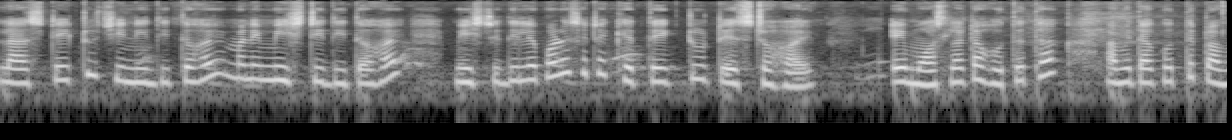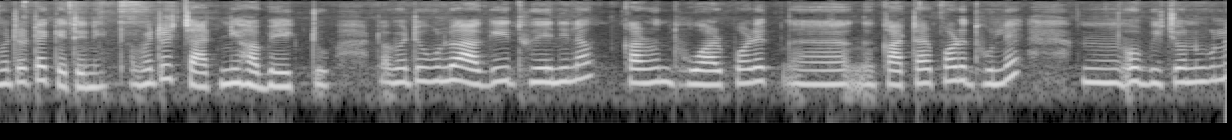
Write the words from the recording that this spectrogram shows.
লাস্টে একটু চিনি দিতে হয় মানে মিষ্টি দিতে হয়। মিষ্টি দিলে পরে সেটা খেতে একটু টেস্ট হয়। এই মশলাটা হতে থাক, আমি তা করতে টমেটোটা কেটে নিই। টমেটোর চাটনি হবে একটু। টমেটোগুলো আগেই ধুয়ে নিলাম, কারণ ধোয়ার পরে কাটার পরে ধুলে ও বিচনগুলো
